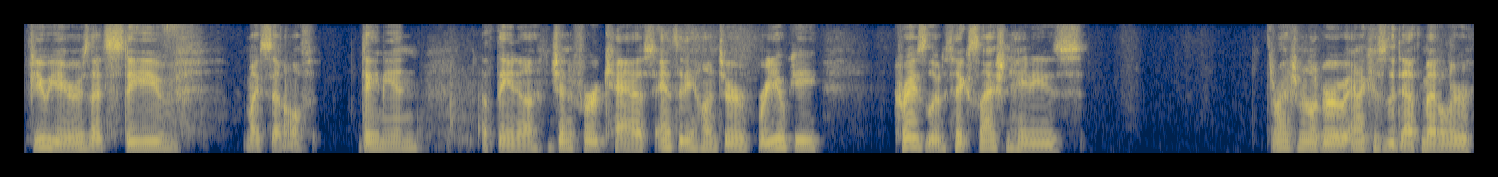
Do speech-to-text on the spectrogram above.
few years that Steve, myself, Damien, Athena, Jennifer, Cass, Anthony Hunter, Ryuki, Crazy Lunatic, Slash and Hades, Thrash Metal Guru, Anarchist the Death Metaler,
